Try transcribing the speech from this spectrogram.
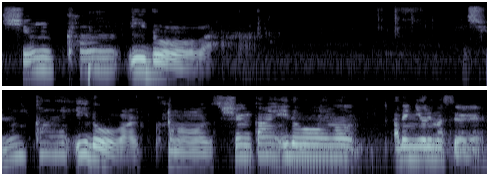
瞬間移動は、瞬間移動は、この、瞬間移動の、あれによりますよね。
